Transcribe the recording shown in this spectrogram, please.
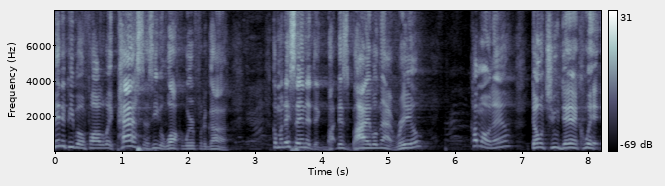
Many people will fall away. Pastors even walk away from the God. Come on, they saying that the, this Bible not real. Come on now. Don't you dare quit.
